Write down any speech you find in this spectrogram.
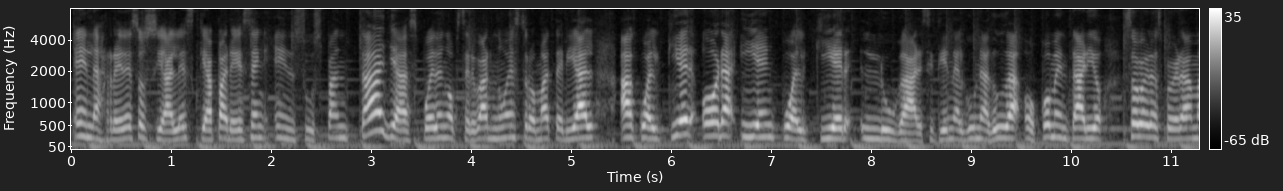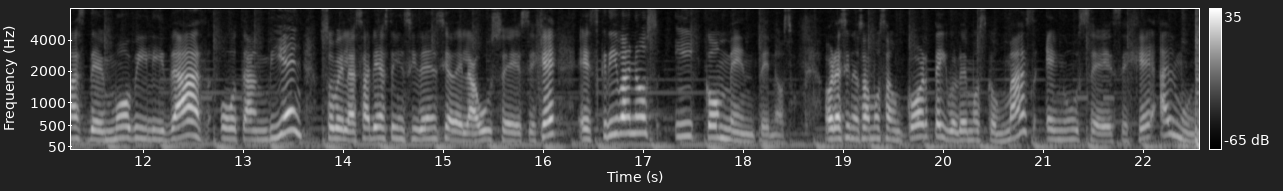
en las redes sociales que aparecen en sus pantallas. Pueden observar nuestro material a cualquier hora y en cualquier lugar. Si tienen alguna duda o comentario sobre los programas de movilidad o también sobre las áreas de incidencia de la UCSG, escríbanos y coméntenos. Ahora sí nos vamos a un corte y volvemos con más en UCSG al mundo.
